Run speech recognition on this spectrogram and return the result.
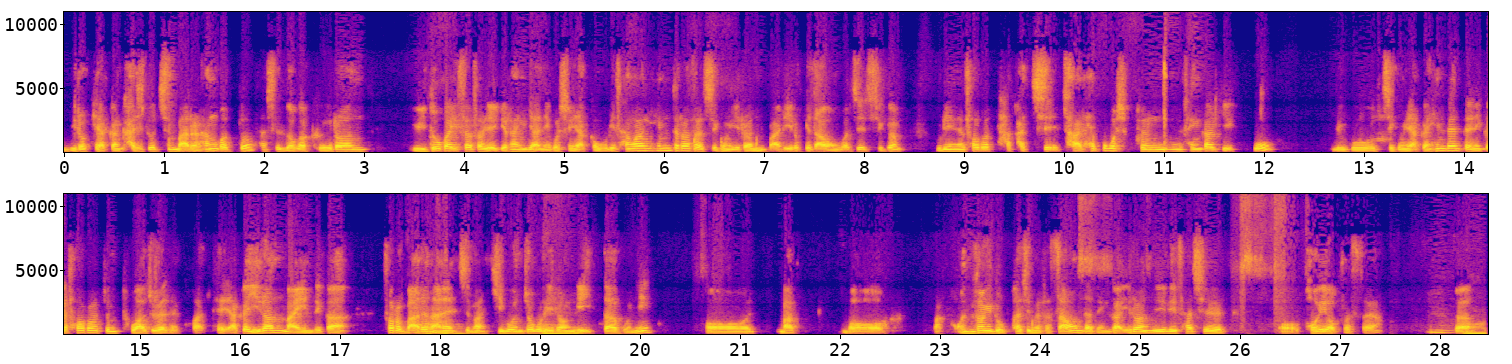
이렇게 약간 가시돋친 말을 한 것도 사실 너가 그런 의도가 있어서 얘기를 한 게 아니고 지금 약간 우리 상황이 힘들어서 지금 이런 말이 이렇게 나온 거지. 지금 우리는 서로 다 같이 잘 해보고 싶은 생각이 있고 그리고 지금 약간 힘든 때니까 서로 좀 도와줘야 될 것 같아. 약간 이런 마인드가 서로 말은 안 어. 했지만 기본적으로 네. 이런 게 있다 보니 어 막 뭐 막 언성이 높아지면서 싸운다든가 이런 일이 사실 어, 거의 없었어요. 음. 그러니까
